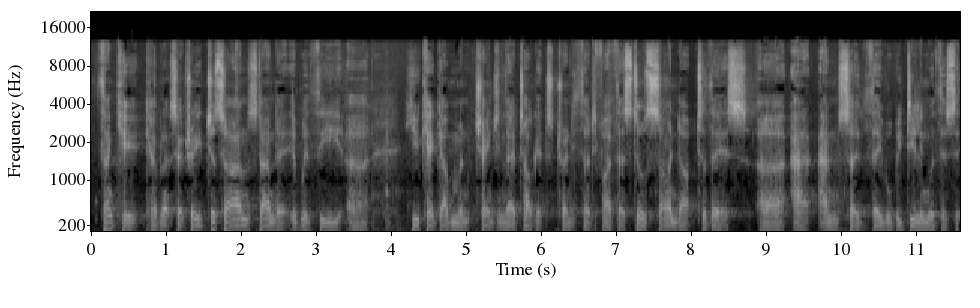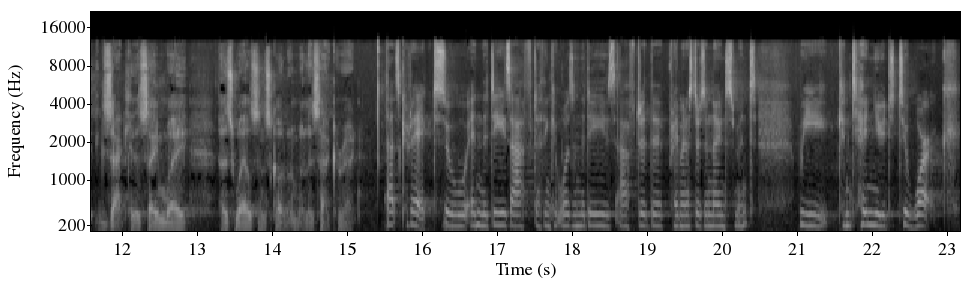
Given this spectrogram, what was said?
Thank you, Cabinet Secretary. Just so I understand it, with the uh, UK government changing their target to 2035, they're still signed up to this, uh, and so they will be dealing with this exactly the same way as Wales and Scotland will. Is that correct? That's correct. So in the days after, I think it was in the days after the Prime Minister's announcement, we continued to work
